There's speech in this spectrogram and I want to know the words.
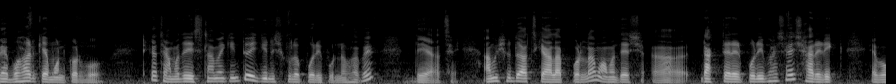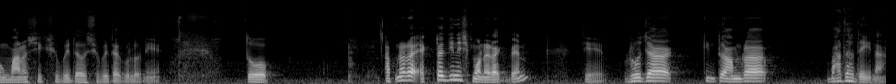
ব্যবহার কেমন করব? ঠিক আছে? আমাদের ইসলামে কিন্তু এই জিনিসগুলো পরিপূর্ণভাবে দেয়া আছে। আমি শুধু আজকে আলাপ করলাম আমাদের ডাক্তারের পরিভাষায় শারীরিক এবং মানসিক সুবিধা অসুবিধাগুলো নিয়ে। তো আপনারা একটা জিনিস মনে রাখবেন যে রোজা কিন্তু আমরা বাধা দেই না।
